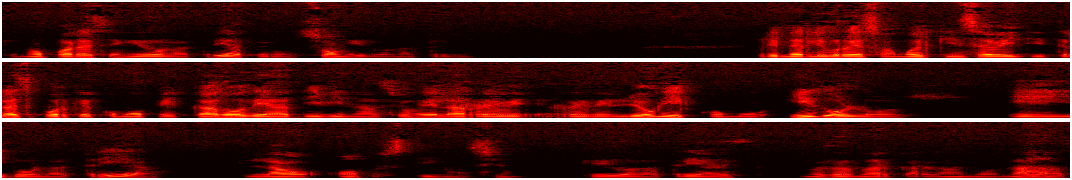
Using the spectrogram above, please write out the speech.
que no parecen idolatría, pero son idolatría. Primer libro de Samuel 15, 23, porque como pecado de adivinación y la rebelión y como ídolos e idolatría, la obstinación. ¿Qué idolatría es? No es andar cargando nada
